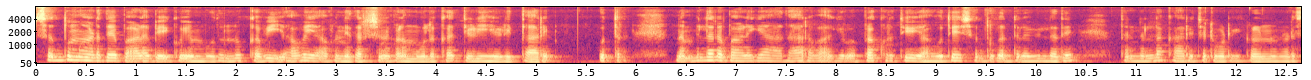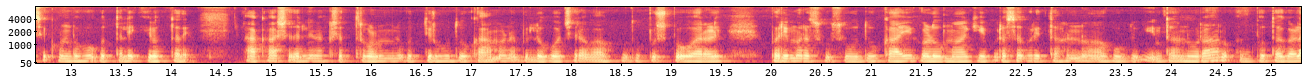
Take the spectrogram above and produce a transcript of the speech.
ಸದ್ದು ಮಾಡದೆ ಬಾಳಬೇಕು ಎಂಬುದನ್ನು ಕವಿ ಯಾವ ಯಾವ ನಿದರ್ಶನಗಳ ಮೂಲಕ ತಿಳಿ ಹೇಳಿದ್ದಾರೆ? ಉತ್ತರ. ನಮ್ಮೆಲ್ಲರ ಬಾಳಿಗೆ ಆಧಾರವಾಗಿರುವ ಪ್ರಕೃತಿಯು ಯಾವುದೇ ಸದ್ದುಗದ್ದಲವಿಲ್ಲದೆ ತನ್ನೆಲ್ಲ ಕಾರ್ಯಚಟುವಟಿಕೆಗಳನ್ನು ನಡೆಸಿಕೊಂಡು ಹೋಗುತ್ತಲೇ ಇರುತ್ತದೆ. ಆಕಾಶದಲ್ಲಿ ನಕ್ಷತ್ರಗಳು ಮಿನುಗುತ್ತಿರುವುದು ಕಾಮಣಬಿಲ್ಲು ಗೋಚರವಾಗುವುದು, ಪುಷ್ಪವು ಅರಳಿ ಪರಿಮರ ಸೂಸುವುದು, ಕಾಯಿಗಳು ಮಾಗಿ ರಸಭರಿತ ಹಣ್ಣು ಆಗುವುದು, ಇಂತಹ ನೂರಾರು ಅದ್ಭುತಗಳ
